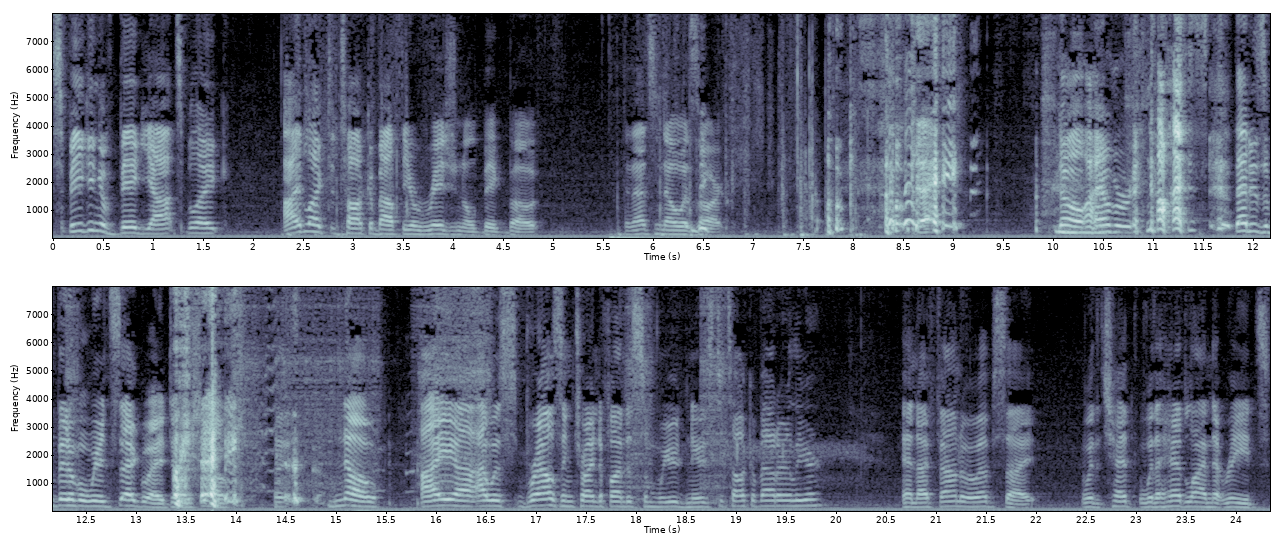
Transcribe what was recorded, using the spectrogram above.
speaking of big yachts, Blake, I'd like to talk about the original big boat, and that's Noah's Ark. Okay. okay. No, I have a no. That is a bit of a weird segue to the show. Uh, no, I uh, I was browsing trying to find us some weird news to talk about earlier, and I found a website with a with a headline that reads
